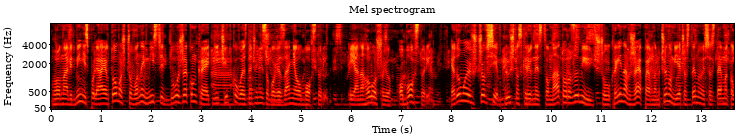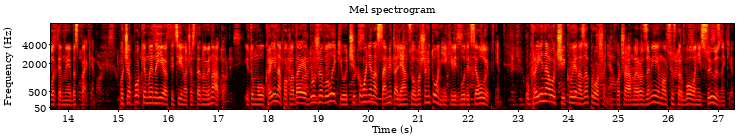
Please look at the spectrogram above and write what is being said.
Головна відмінність полягає в тому, що вони містять дуже конкретні, чітко визначені зобов'язання обох сторін. І я наголошую обох сторін. Я думаю, що всі, включно з керівництвом НАТО, розуміють, що Україна вже певним чином є частиною системи колективної безпеки. Хоча поки ми не є офіційно частиною НАТО, і тому Україна покладає дуже великі очікування на саміт альянсу у Вашингтоні, який відбудеться у липні. Україна очікує на запрошення, хоча ми розуміємо всю стурбованість союзників.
